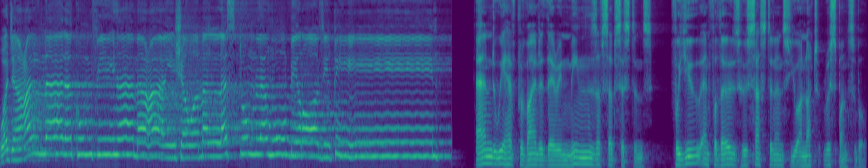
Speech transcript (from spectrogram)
وجعلنا لكم فيها معايش ومن لستم له برازقين And we have provided therein means of subsistence for you and for those whose sustenance you are not responsible.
